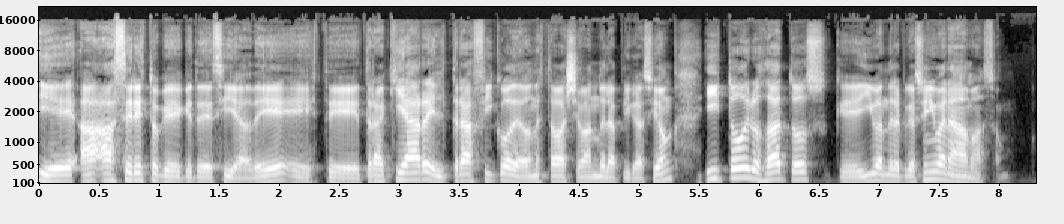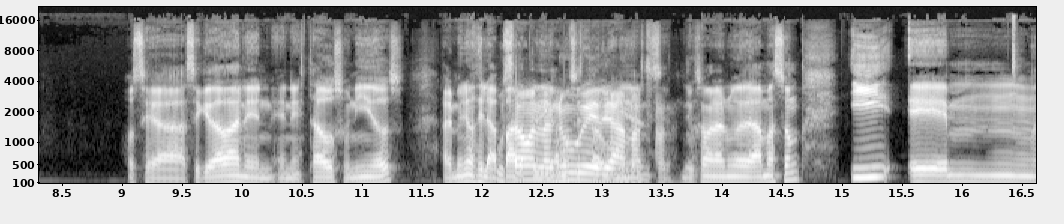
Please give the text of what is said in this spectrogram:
Y eh, a- hacer esto que, que te decía, de este, traquear el tráfico de a dónde estaba llevando la aplicación y todos los datos que iban de la aplicación iban a Amazon. O sea, se quedaban en, en Estados Unidos, al menos de la Usaban parte la digamos, nube de. Amazon. Usaban la nube de Amazon. Y em,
